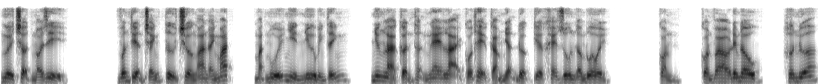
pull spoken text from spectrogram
Người chợt nói gì? Vân thiện tránh từ trường an ánh mắt, mặt mũi nhìn như bình tĩnh, nhưng là cẩn thận nghe lại có thể cảm nhận được kia khe run âm đôi còn còn vào đêm đâu? Hơn nữa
